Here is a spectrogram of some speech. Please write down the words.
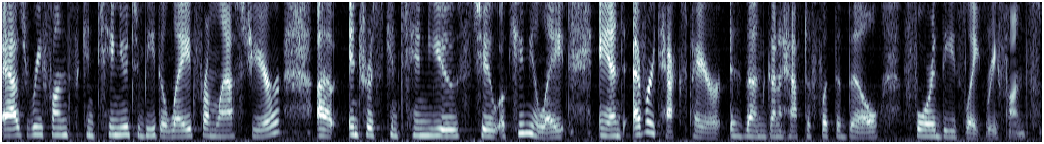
as refunds continue to be delayed from last year, uh, interest continues to accumulate, and every taxpayer is then going to have to foot the bill for these late refunds.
